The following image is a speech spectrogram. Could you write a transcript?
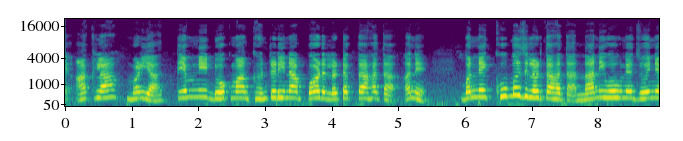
આંખલા મળ્યા. તેમની ડોકમાં ઘંટડીના પડ લટકતા હતા અને બંને ખૂબ જ લડતા હતા. નાની વહુને જોઈને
